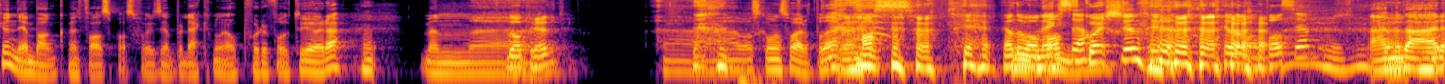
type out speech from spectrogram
kunde i en bank med et falskt pass. For eksempel. det er ikke noe jeg oppfordrer folk til å gjøre. Men eh, Du har prøvd? Uh, hva skal man svare på det? Pass! Ja, det var pass, Next ja. question! ja, det var pass, ja. Nei, men det er,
